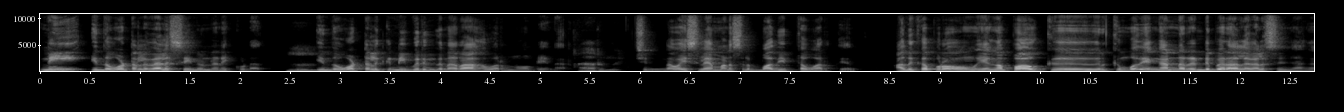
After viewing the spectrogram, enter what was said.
நீ இந்த ஹோட்டலில் வேலை செய்யணும்னு நினைக்கக்கூடாது. இந்த ஹோட்டலுக்கு நீ விருந்தினராக வரணும் அப்படின்னார். சின்ன வயசில் என் மனசில் பாதித்த வார்த்தை அது. அதுக்கப்புறம் எங்கள் அப்பாவுக்கு இருக்கும்போது எங்கள் அண்ணன் ரெண்டு பேர் அதில் வேலை செஞ்சாங்க.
